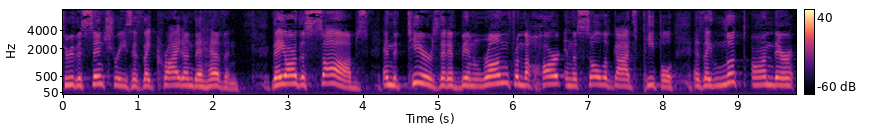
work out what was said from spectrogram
through the centuries as they cried unto heaven. They are the sobs and the tears that have been wrung from the heart and the soul of God's people as they looked on their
